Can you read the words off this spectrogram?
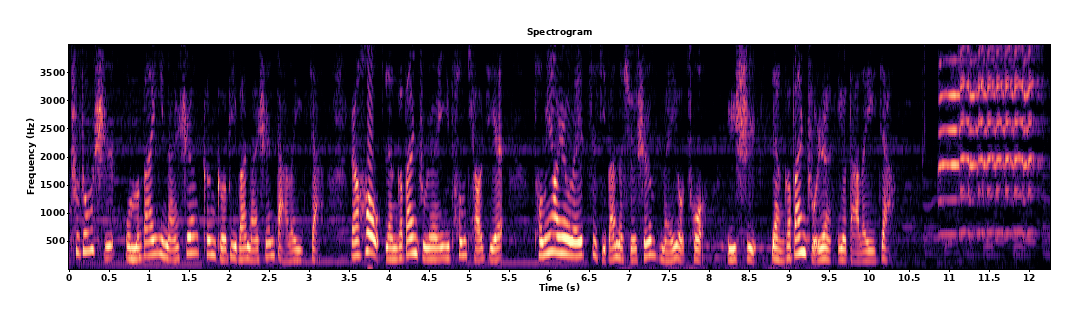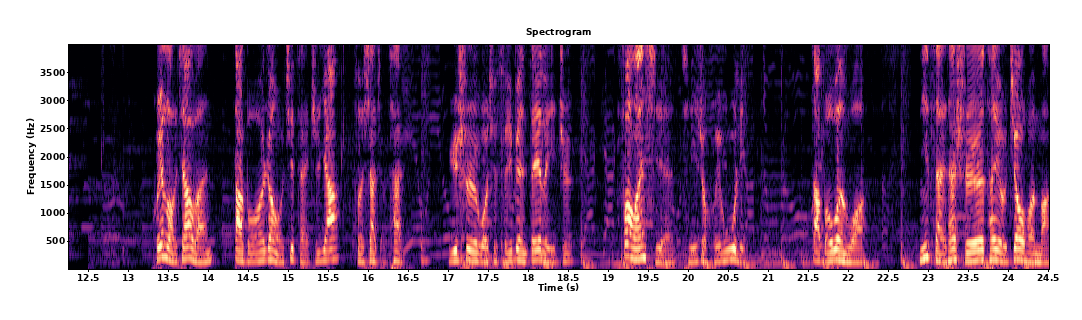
初中时，我们班一男生跟隔壁班男生打了一架，然后两个班主任一通调节，同样认为自己班的学生没有错，于是两个班主任又打了一架。回老家玩，大伯让我去宰只鸭做下酒菜，于是我去随便逮了一只，放完血提着回屋里。大伯问我：“你宰它时它有叫唤吗？”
